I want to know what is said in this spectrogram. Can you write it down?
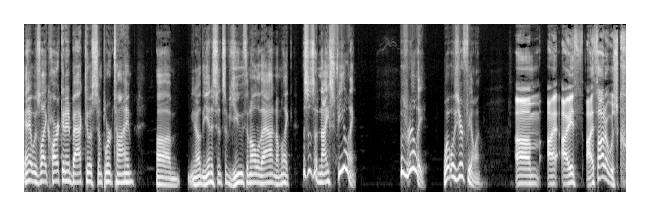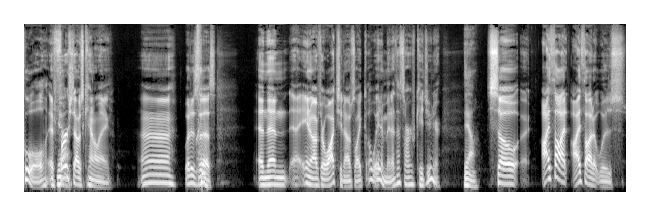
And it was like harkening back to a simpler time, um, you know, the innocence of youth and all of that. And I'm like, "This is a nice feeling." It was really. What was your feeling? Um, I I th- I thought it was cool. At Yeah. first, I was kind of like, uh, what is this? and then uh, you know, after watching, I was like, oh wait a minute, that's RFK Jr. Yeah, So uh, I thought I thought it was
